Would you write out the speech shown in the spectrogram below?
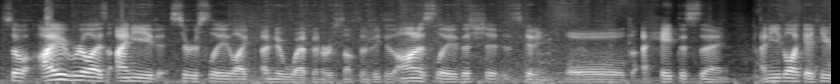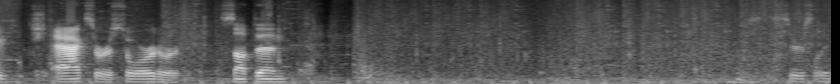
So I realize I need seriously like a new weapon or something because honestly this shit is getting old. I hate this thing. I need like a huge axe or a sword or something. Seriously.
